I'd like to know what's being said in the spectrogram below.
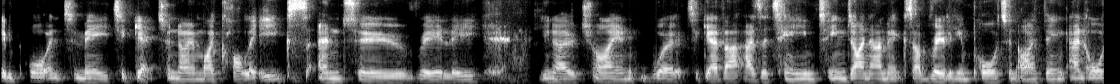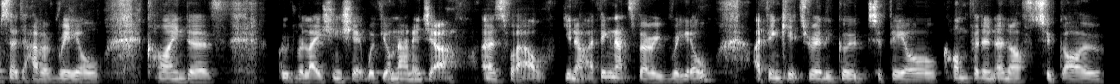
important to me to get to know my colleagues and to really you know try and work together as a team team dynamics are really important i think and also to have a real kind of good relationship with your manager as well. You know i think that's very real. I think it's really good to feel confident enough to go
